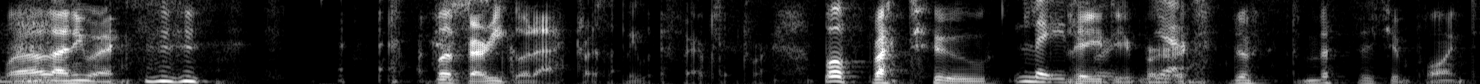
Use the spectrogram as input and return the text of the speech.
Well, anyway. but very good actress anyway. Fair play to her. But back to Lady Lady Bird, Bird, yeah. the, the message in point.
